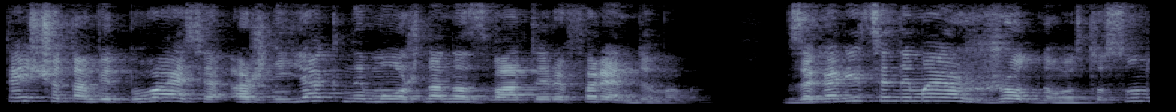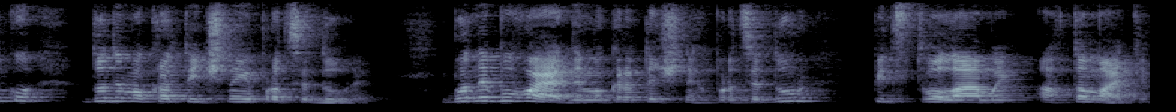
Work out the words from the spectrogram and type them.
те, що там відбувається, аж ніяк не можна назвати референдумами. Взагалі це не має жодного стосунку до демократичної процедури, бо не буває демократичних процедур під стволами автоматів.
